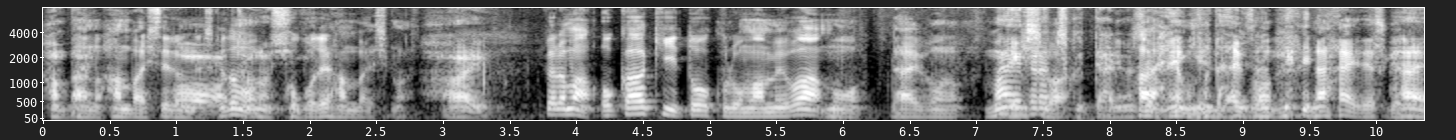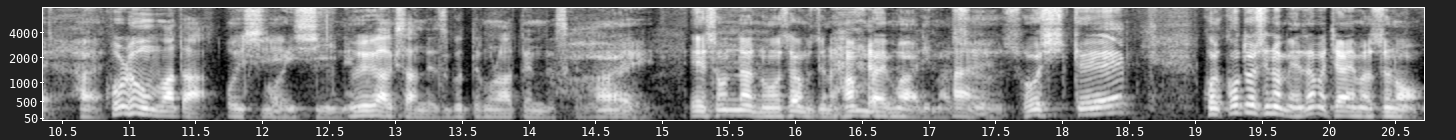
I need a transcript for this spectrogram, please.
販売。あの販売してるんですけどもここで販売します。はいからまあおかきと黒豆はもうだいぶ前から作ってありますよね、はい、もうだいぶ長いですけど、はいはい、これもまた美味しい美味しい、ね、上垣さんで作ってもらってるんですけど、ね、はい、えそんな農産物の販売もあります、はい、そしてこれ今年の目玉ちゃいますの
